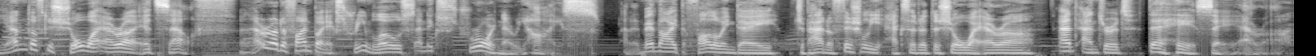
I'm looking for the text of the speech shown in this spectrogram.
the end of the Showa era itself, an era defined by extreme lows and extraordinary highs. And at midnight the following day, Japan officially exited the Showa era and entered the Heisei era,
